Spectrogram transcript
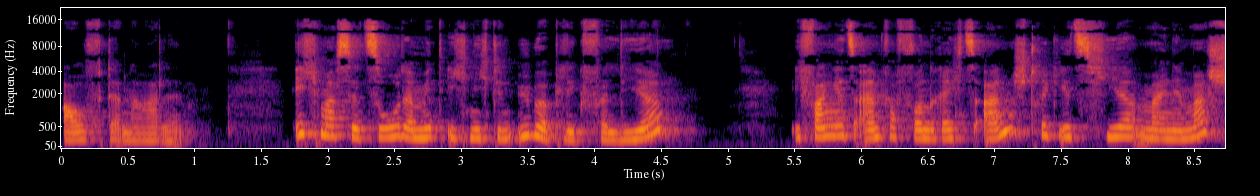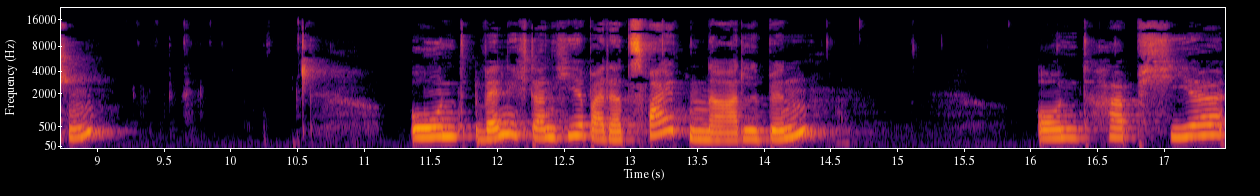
auf der Nadel. Ich mache es jetzt so, damit ich nicht den Überblick verliere. Ich fange jetzt einfach von rechts an, stricke jetzt hier meine Maschen. Und wenn ich dann hier bei der zweiten Nadel bin und habe hier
